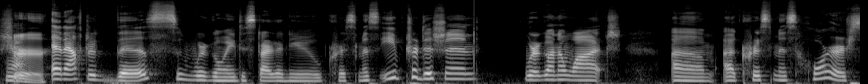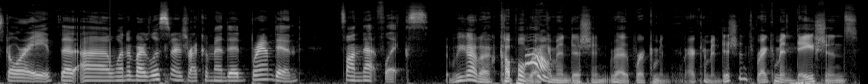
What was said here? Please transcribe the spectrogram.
Sure. And after this, we're going to start a new Christmas Eve tradition. We're going to watch um, a Christmas horror story that uh, one of our listeners recommended, Brandon. It's on Netflix. We got a couple Oh. recommendation re- recommend recommendations recommendations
